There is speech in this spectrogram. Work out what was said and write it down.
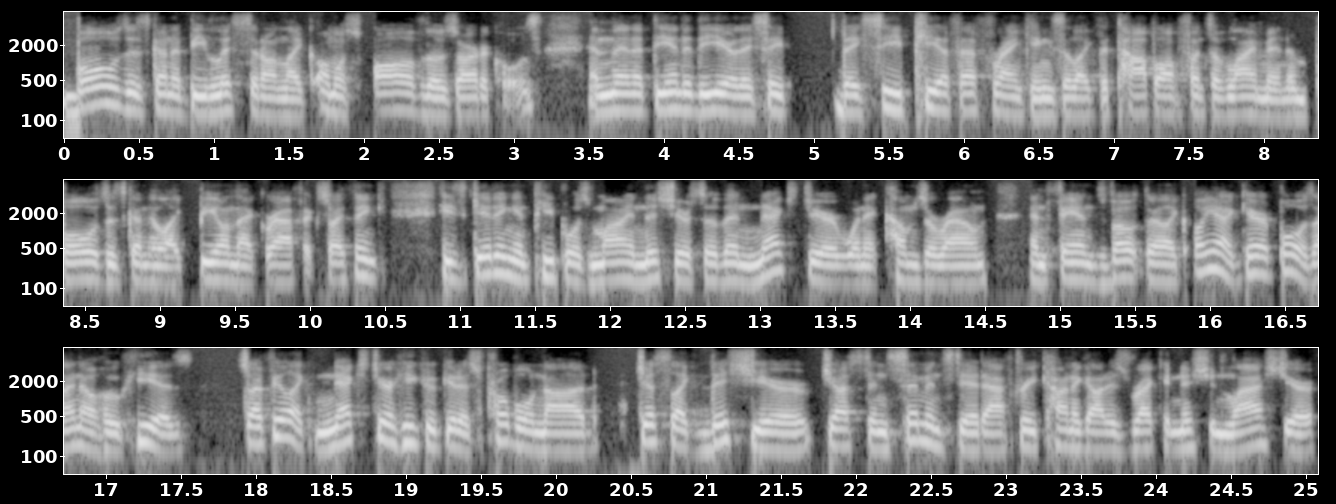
Bolles is going to be listed on like almost all of those articles. And then at the end of the year, they say they see PFF rankings of like the top offensive lineman, and Bolles is going to like be on that graphic. So I think he's getting in people's mind this year. So then next year, when it comes around and fans vote, they're like, oh yeah, Garrett Bolles, I know who he is. So I feel like next year he could get his Pro Bowl nod, just like this year Justin Simmons did after he kind of got his recognition last year.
